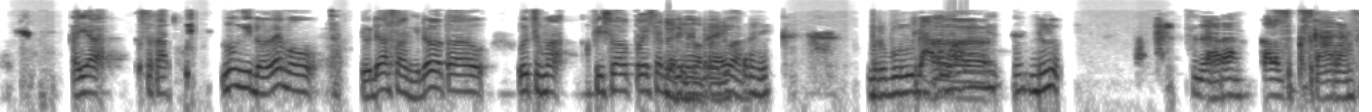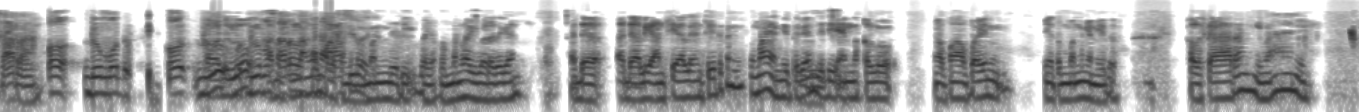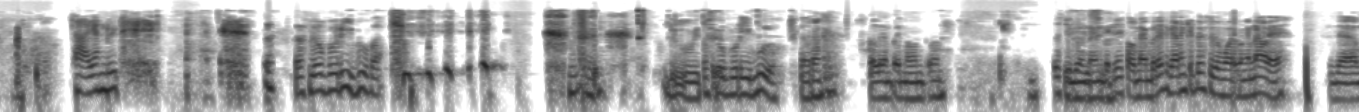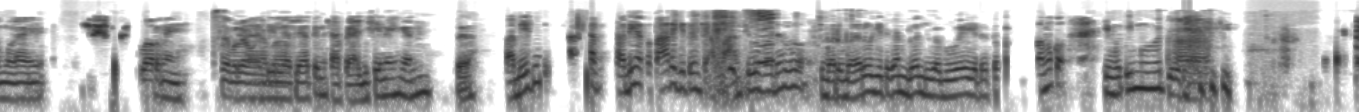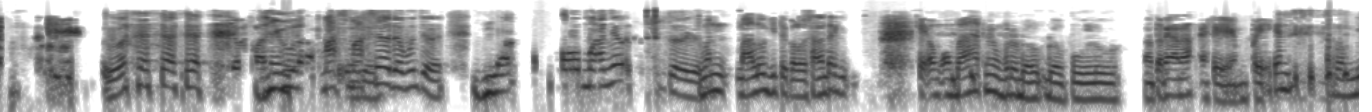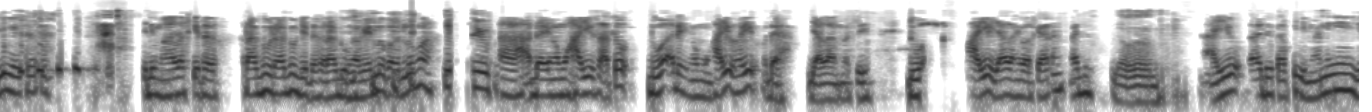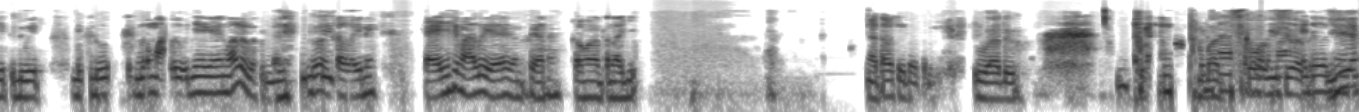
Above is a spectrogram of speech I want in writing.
kayak sekarang lu ngidolnya mau yaudah asal ngidol atau lu cuma visual pleasure dari Ya, visual membernya doang? sih. Berhubung lu Ah. dulu sekarang. kalau sekarang sekarang. Oh, dulu mau oh, dulu dulu dulu Mas teman kan ada lah. teman jadi banyak teman lah ibaratnya kan. Ada ada aliansi aliansi itu kan lumayan gitu kan jadi enak kalau ngapa-ngapain punya teman kan gitu. Kalau sekarang gimana nih? Sayang duit. Terus dua puluh ribu pak. Duit. Terus dua puluh ribu loh sekarang kalau yang pengen nonton. Terus juga Iya membernya kalau membernya sekarang kita sudah mulai mengenal ya. Sudah mulai keluar nih sudah mulai Ya, dilihat-lihatin siapa aja sini kan. Tuh. Tadi tadi nggak tertarik gitu kayak apaan sih lu pada lu baru-baru gitu kan duluan juga gue gitu tuh kamu kok imut-imut gitu. Ah. Wah. Jiwa mas-masnya udah muncul. Jiwa omanya udah muncul. gitu. cuman malu gitu kalau sana ntar kayak om-om banget nih umur dua puluh nontonnya anak SMP kan serem juga itu jadi males gitu. Ragu-ragu gitu. Ragu nggak kayak dulu. Kalau dulu mah ah, ada yang ngomong hayu satu dua deh ngomong hayu hayu. Udah jalan masih. Dua hayu jalan kalau sekarang. Aduh. Jangan. ayo aduh tapi gimana nih? Gitu duit. Duit duit. Belum malunya kan malu loh gue kalau ini kayaknya sih malu ya sekarang. Kalau nonton lagi nggak tahu sih dokter Waduh. Beban psikologi sih. Iya.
